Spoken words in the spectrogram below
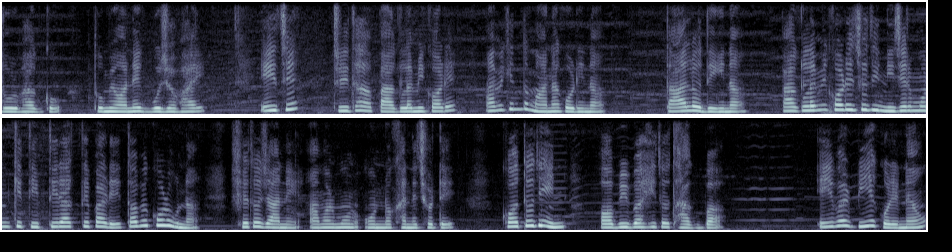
দুর্ভাগ্য। তুমি অনেক বুঝো ভাই। এই যে, ত্রিধা পাগলামি করে, আমি কিন্তু মানা করি না। তালও দিই না। পাগলামি করে যদি নিজের মনকে তৃপ্তি রাখতে পারে, তবে করুক না। সে তো জানে আমার মন অন্যখানে ছোটে। কতদিন অবিবাহিত থাকবা? এইবার বিয়ে করে নাও।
